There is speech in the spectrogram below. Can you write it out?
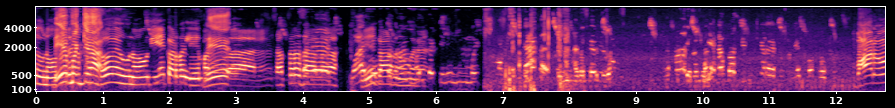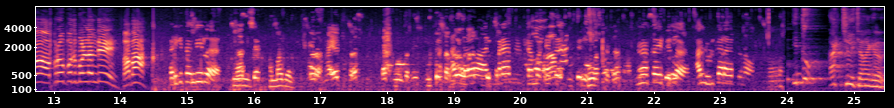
ಇವನು ಏ. ಇವನು ಅವ್ನು ಏ. ಸತ್ತರ ಸಾಲ. ಏನ್ ಕಾಡ್ತಾನ ಮರ ಬಾರೋ ಅಪರೂಪದ ಮುಳ್ಳಂದಿ. ಬಾಬಾ. ಅಡಿಗೆ ತಂದಿ ಇಲ್ಲ ಅಲ್ಲಿ ನಾವು. ಇದು ಆಕ್ಚುಲಿ ಚೆನ್ನಾಗಿರೋದು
